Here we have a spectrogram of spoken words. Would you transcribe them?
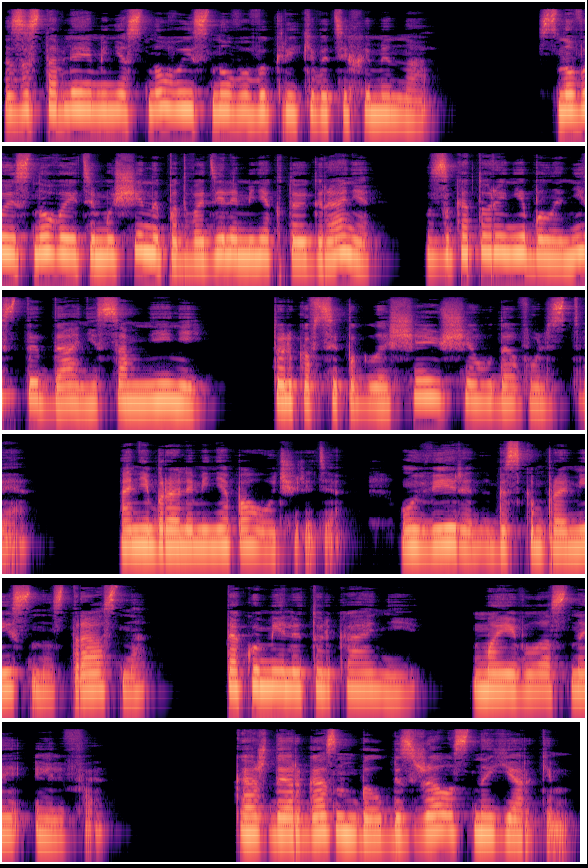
заставляя меня снова и снова выкрикивать их имена. Снова и снова эти мужчины подводили меня к той грани, за которой не было ни стыда, ни сомнений, только всепоглощающее удовольствие. Они брали меня по очереди, уверенно, бескомпромиссно, страстно. Так умели только они, мои властные эльфы. Каждый оргазм был безжалостно ярким,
